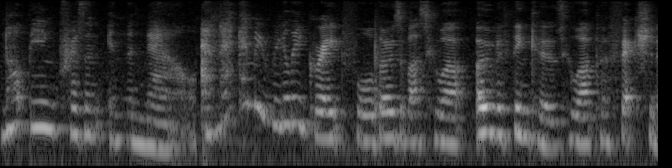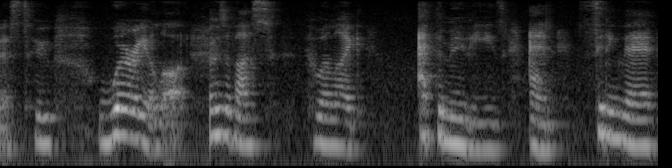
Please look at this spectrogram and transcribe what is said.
not being present in the now. And that can be really great for those of us who are overthinkers, who are perfectionists, who worry a lot. Those of us who are like at the movies and sitting there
